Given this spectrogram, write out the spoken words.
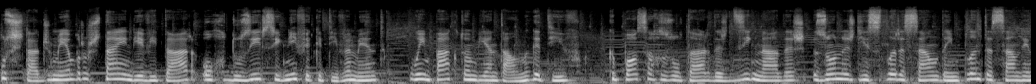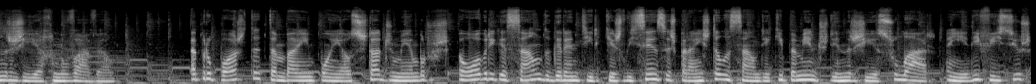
Os Estados-membros têm de evitar ou reduzir significativamente o impacto ambiental negativo que possa resultar das designadas zonas de aceleração da implantação de energia renovável. A proposta também impõe aos Estados-membros a obrigação de garantir que as licenças para a instalação de equipamentos de energia solar em edifícios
